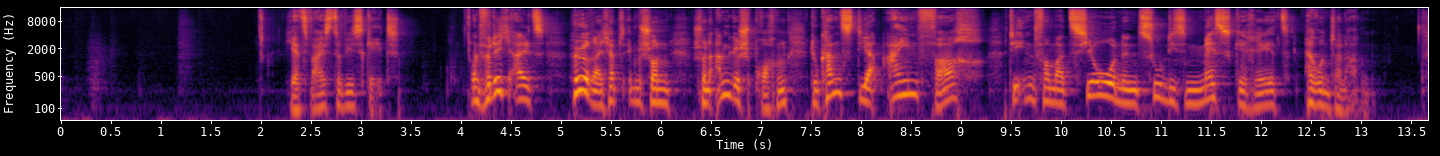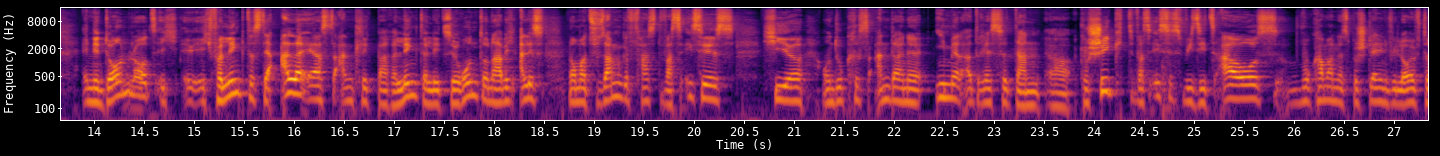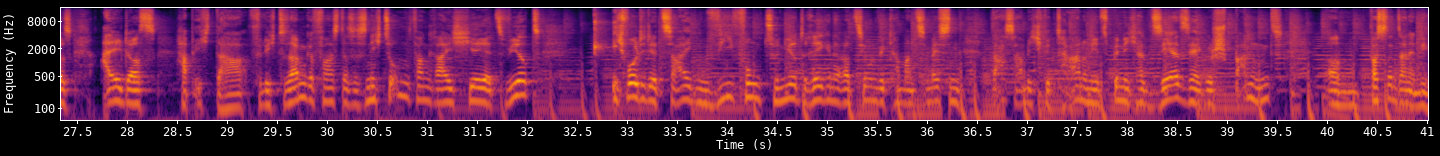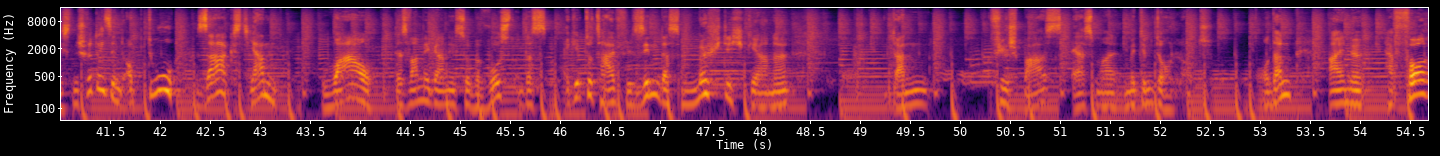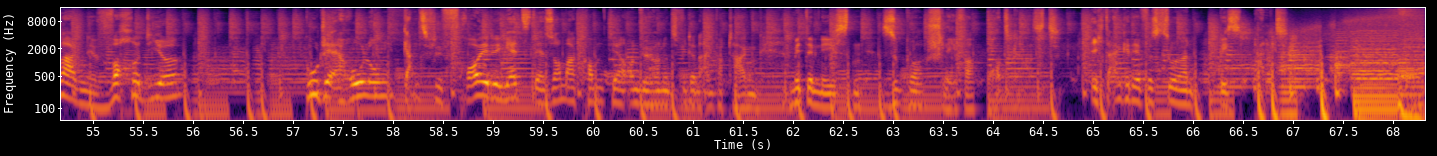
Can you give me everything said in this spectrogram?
jetzt weißt du, wie es geht. Und für dich als Hörer, ich habe es eben schon, schon angesprochen, du kannst dir einfach die Informationen zu diesem Messgerät herunterladen. In den Downloads, ich, ich verlinke das, der allererste anklickbare Link, der lädt du runter und da habe ich alles nochmal zusammengefasst, was ist es hier und du kriegst an deine E-Mail-Adresse dann äh, geschickt, was ist es, wie sieht es aus, wo kann man das bestellen, wie läuft das, all das habe ich da für dich zusammengefasst, dass es nicht so umfangreich hier jetzt wird. Ich wollte dir zeigen, wie funktioniert Regeneration, wie kann man es messen. Das habe ich getan und jetzt bin ich halt sehr, sehr gespannt, ähm, was dann deine nächsten Schritte sind. Ob du sagst, Jan, wow, das war mir gar nicht so bewusst und das ergibt total viel Sinn, das möchte ich gerne. Dann viel Spaß erstmal mit dem Download. Und dann eine hervorragende Woche dir gute Erholung, ganz viel Freude jetzt. Der Sommer kommt ja und wir hören uns wieder in ein paar Tagen mit dem nächsten Super Schläfer Podcast. Ich danke dir fürs Zuhören. Bis bald.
